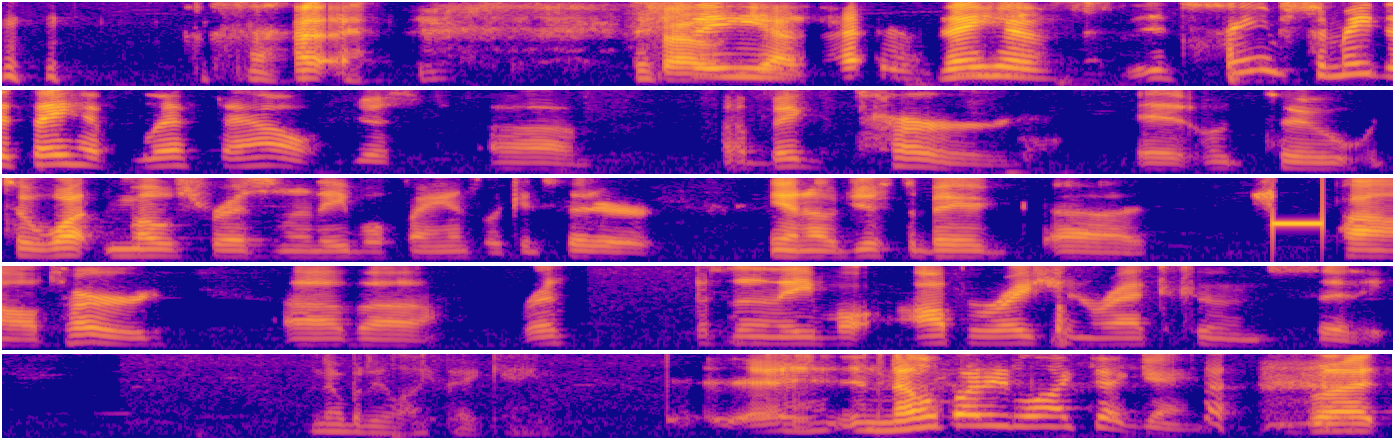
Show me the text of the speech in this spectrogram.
So, See, yeah, that is they the- have. It seems to me that they have left out just um, a big turd it, to to what most Resident Evil fans would consider, you know, just a big uh, pile turd of uh, Resident Evil Operation Raccoon City. Nobody liked that game. Uh, Nobody liked that game, but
